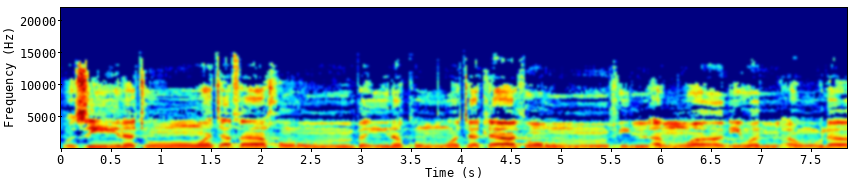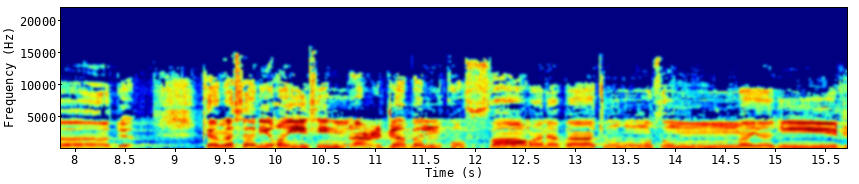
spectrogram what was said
وزينة وتفاخر بينكم وتكاثر في الأموال والأولاد. كمثل غيث أعجب الكفار نباته ثم يهيج.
